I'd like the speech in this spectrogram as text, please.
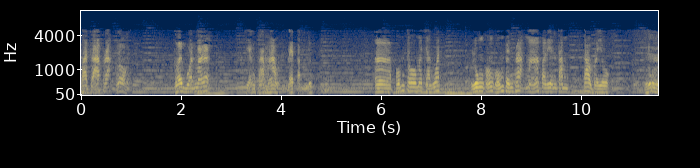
ภาษาพระคล่อง เคยบวชมาแล้ว เสียงถามห้าวและต่ำลึก อ่า ผมโตมาจากวัด ลุงของผมเป็นพระมหาปรริยนธรรมเก้าประโยคอืม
